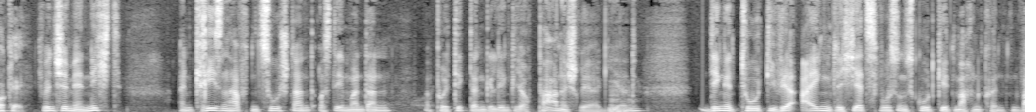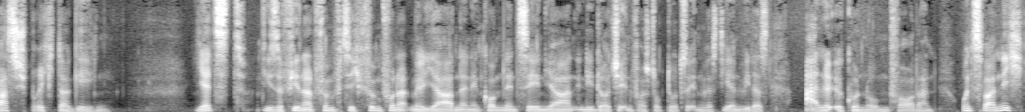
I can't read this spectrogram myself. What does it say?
Okay. Ich wünsche mir nicht einen krisenhaften Zustand, aus dem man dann, bei Politik dann gelegentlich auch panisch reagiert, mhm. Dinge tut, die wir eigentlich jetzt, wo es uns gut geht, machen könnten. Was spricht dagegen? Jetzt diese 450, 500 Milliarden in den kommenden zehn Jahren in die deutsche Infrastruktur zu investieren, wie das alle Ökonomen fordern. Und zwar nicht,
